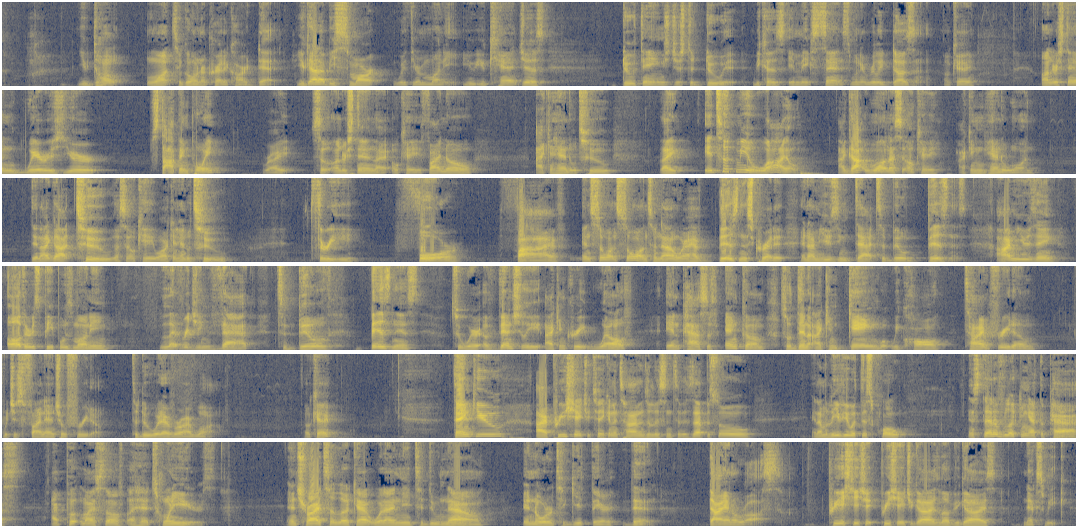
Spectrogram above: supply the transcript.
You don't want to go into credit card debt. You got to be smart with your money. You, you can't just do things just to do it because it makes sense when it really doesn't. Okay. Understand where is your stopping point, right? So understand that, okay, if I know I can handle two, like it took me a while. I got one, I said, okay, I can handle one. Then I got two, I said, okay, well, I can handle two, three, four, five, and so on and so on. So now where I have business credit and I'm using that to build business. I'm using others people's money, leveraging that to build business to where eventually I can create wealth and passive income. So then I can gain what we call time freedom which is financial freedom to do whatever I want. Okay? Thank you. I appreciate you taking the time to listen to this episode. And I'm going to leave you with this quote Instead of looking at the past, I put myself ahead 20 years and try to look at what I need to do now in order to get there then. Diana Ross. Appreciate you, appreciate you guys. Love you guys. Next week.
